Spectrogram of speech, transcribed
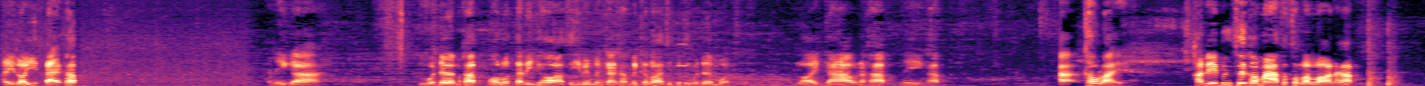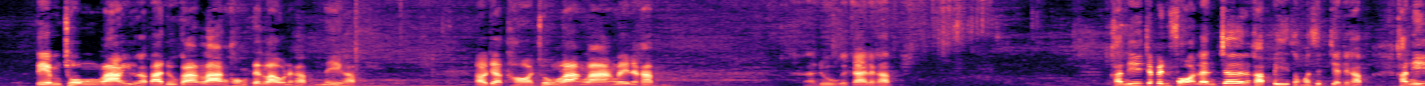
อันนี้ร้อยยี่แปดครับ อันนี้ก็ถือว่าเดิมครับเพราะรถแต่ละยี่ห้อสีไม่เหมือนกันครับไม่เกินร้อยสิบก็ถือว่าเดิมหมดร้อยเก้านะครับ นี่ครับอะเท่าไหร่คันนี้เพิ่งซื้อเข้ามาสดๆร้อนๆนะครับ เตรียมชงล้างอยู่ครับอะดูการล้างของเต็นท์เรานะครับนี่ครับ เราจะถอดช่วงล่างล้างเลยนะครับอะดูใกล้ๆเลยครับคันนี้จะเป็น Ford Ranger นะครับปี 2017 นะครับคันนี้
